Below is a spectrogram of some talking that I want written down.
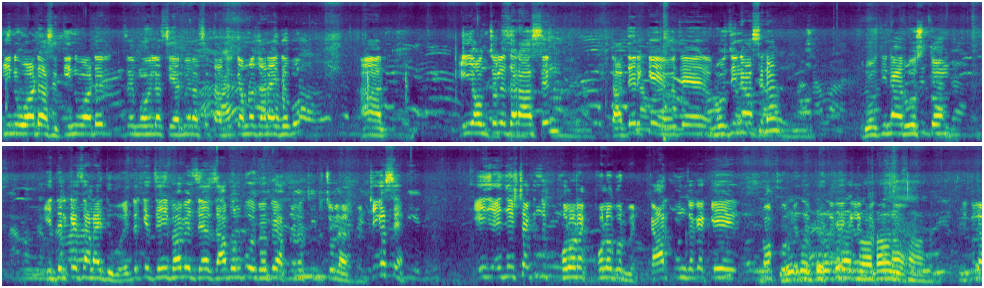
তিন ওয়ার্ড আছে, তিন ওয়ার্ডের যে মহিলা চেয়ারম্যান আছে, তাদেরকে আমরা জানাই দেব। আর এই অঞ্চলে যারা আছেন, তাদেরকে ওই যে রোজিনা আছে না রোজিনা রোস্তম এদেরকে জানাই দেবো। এদেরকে যেইভাবে যা যা বলব ওইভাবে আপনারা কিন্তু চলে আসবেন ঠিক আছে? এই এই জিনিসটা কিন্তু ফলো ফলো করবেন। কার কোন জায়গায় কে নক করবেন এগুলো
